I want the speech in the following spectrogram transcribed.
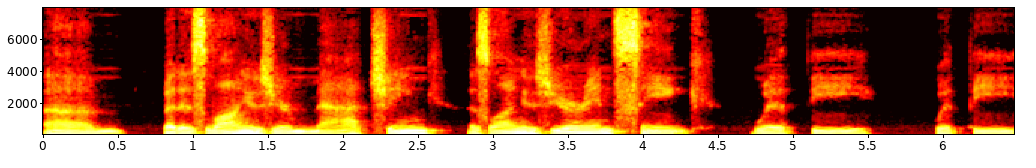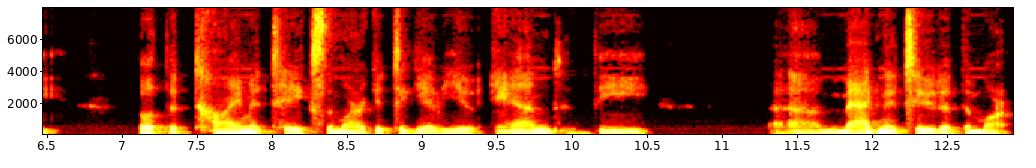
Um, but as long as you're matching, as long as you're in sync with the with the both the time it takes the market to give you and the uh, magnitude of the mar-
